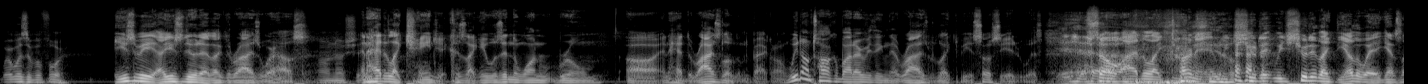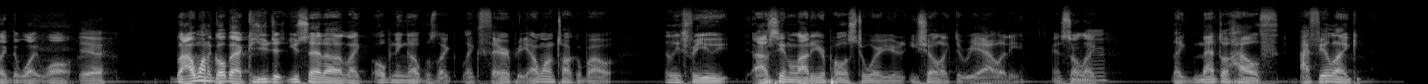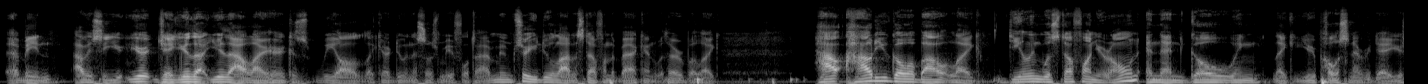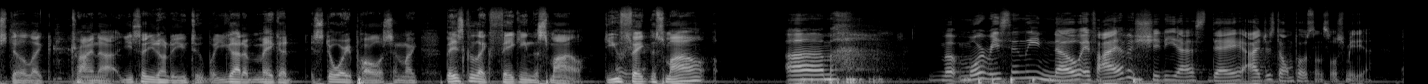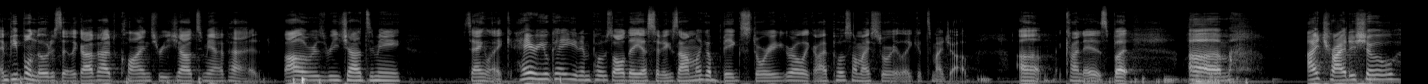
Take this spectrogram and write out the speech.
Where was it before? It used to be. I used to do it at like the Rise warehouse, Oh no shit. and I had to like change it because like it was in the one room. Uh, and had the Rise logo in the background. We don't talk about everything that Rise would like to be associated with. So I had to like turn it and we shoot it. We shoot it like the other way against like the white wall. yeah. But I want to go back because you just you said uh, like opening up was like like therapy. I want to talk about at least for you. I've seen a lot of your posts to where you you show like the reality, and so like mm-hmm. like mental health. I feel like I mean obviously you're, you're Jake. You're the you're the outlier here because we all like are doing the social media full time. I mean, I'm sure you do a lot of stuff on the back end with her, but like how how do you go about like dealing with stuff on your own and then going like you're posting every day you're still like trying to you said you don't do youtube but you got to make a story post and like basically like faking the smile do you oh, fake the smile Um, m- more recently, no. If I have a shitty ass day, I just don't post on social media, and people notice it. Like I've had clients reach out to me, I've had followers reach out to me, saying like, "Hey, are you okay? You didn't post all day yesterday." Because I'm like a big story girl. Like I post on my story like it's my job. Um, it kind of is, but um, I try to show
